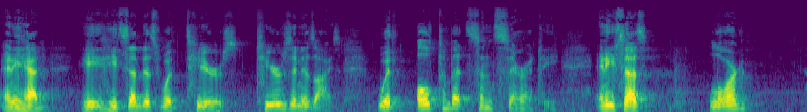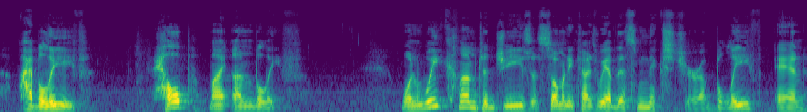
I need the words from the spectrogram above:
And he had, he, he said this with tears, tears in his eyes, with ultimate sincerity. And he says, Lord, I believe help my unbelief. When we come to Jesus, so many times we have this mixture of belief and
